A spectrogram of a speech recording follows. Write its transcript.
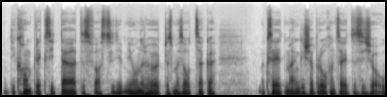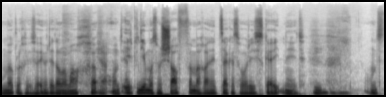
Und die Komplexität, das fasziniert mich unerhört, dass man sozusagen, man sieht manchmal einen Bruch und sagt, das ist ja unmöglich, wie sollen wir das noch machen? Ja. Und irgendwie muss man es schaffen, man kann nicht sagen, sorry, es geht nicht. Mhm. Und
